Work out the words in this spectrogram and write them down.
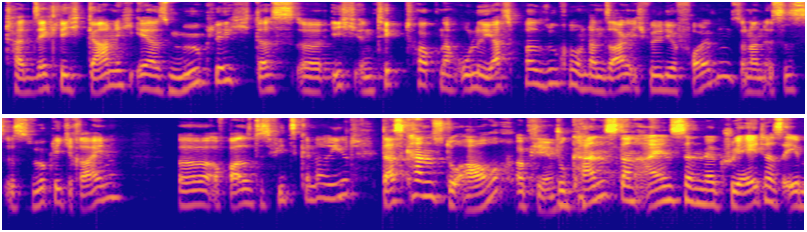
tatsächlich gar nicht erst möglich, dass äh, ich in TikTok nach Ole Jasper suche und dann sage, ich will dir folgen, sondern es ist, ist wirklich rein äh, auf Basis des Feeds generiert. Das kannst du auch. Okay. Du kannst dann einzelne Creators eben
